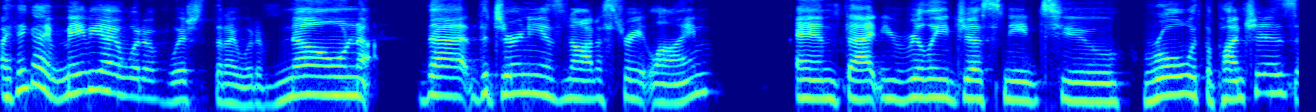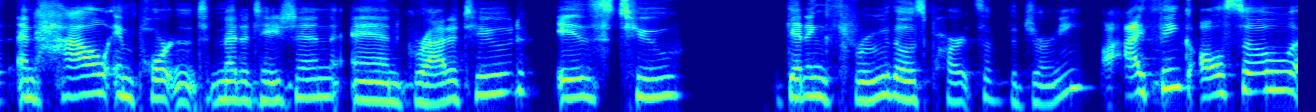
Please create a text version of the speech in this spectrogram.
I think I maybe I would have wished that I would have known that the journey is not a straight line and that you really just need to roll with the punches and how important meditation and gratitude is to getting through those parts of the journey. I think also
